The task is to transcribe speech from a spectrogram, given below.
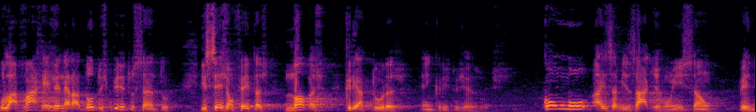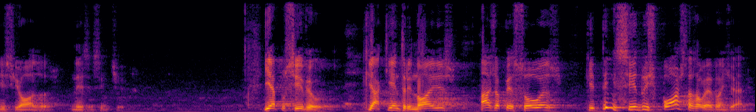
o lavar regenerador do Espírito Santo e sejam feitas novas criaturas em Cristo Jesus. Como as amizades ruins são perniciosas nesse sentido. E é possível que aqui entre nós haja pessoas que têm sido expostas ao Evangelho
